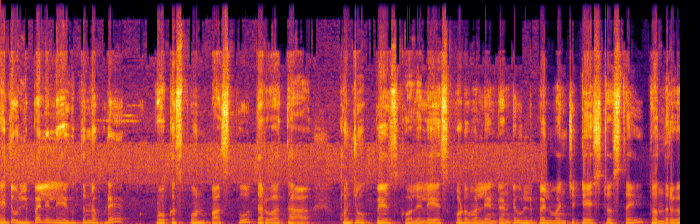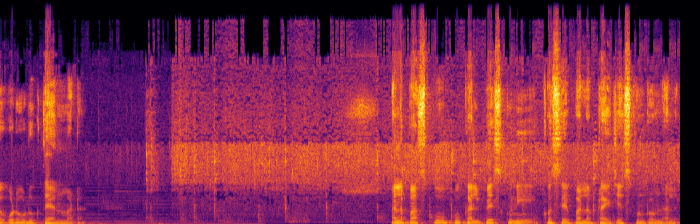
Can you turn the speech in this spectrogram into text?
అయితే ఉల్లిపాయలు వేగుతున్నప్పుడే ఒక స్పూన్ పసుపు తర్వాత కొంచెం ఉప్పు వేసుకోవాలి. ఇలా వేసుకోవడం వల్ల ఏంటంటే ఉల్లిపాయలు మంచి టేస్ట్ వస్తాయి తొందరగా కూడా ఉడుకుతాయి అన్నమాట. అలా పసుపు ఉప్పు కలిపేసుకుని కొద్దిసేపు అలా ఫ్రై చేసుకుంటూ ఉండాలి.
